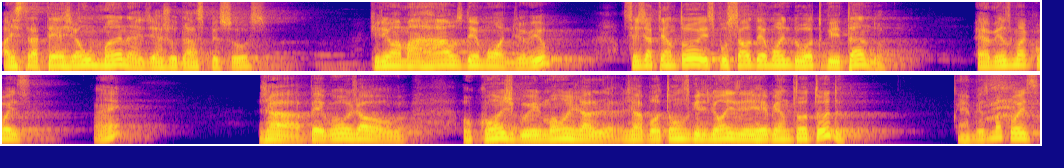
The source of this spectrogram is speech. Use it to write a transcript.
a estratégia humana de ajudar as pessoas. Queriam amarrar os demônios, já viu? Você já tentou expulsar o demônio do outro gritando? É a mesma coisa. Hein? Já pegou já o, o cônjuge, o irmão já, já botou uns grilhões e arrebentou tudo? É a mesma coisa.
